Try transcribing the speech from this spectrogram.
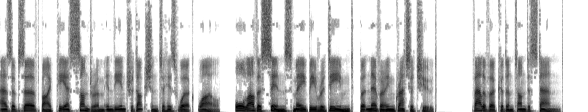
as observed by P. S. Sundaram in the introduction to his work, while all other sins may be redeemed, but never ingratitude. Valluvar couldn't understand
